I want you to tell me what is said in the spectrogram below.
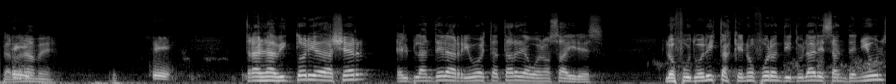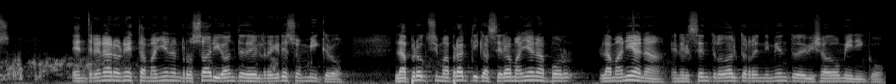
perdóname. Sí, Tras la victoria de ayer, el plantel arribó esta tarde a Buenos Aires. Los futbolistas que no fueron titulares ante Newell's entrenaron esta mañana en Rosario antes del regreso en micro. La próxima práctica será mañana por la mañana en el Centro de Alto Rendimiento de Villadomínico.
